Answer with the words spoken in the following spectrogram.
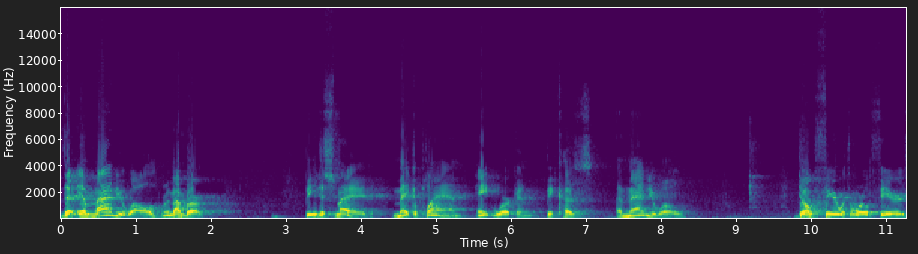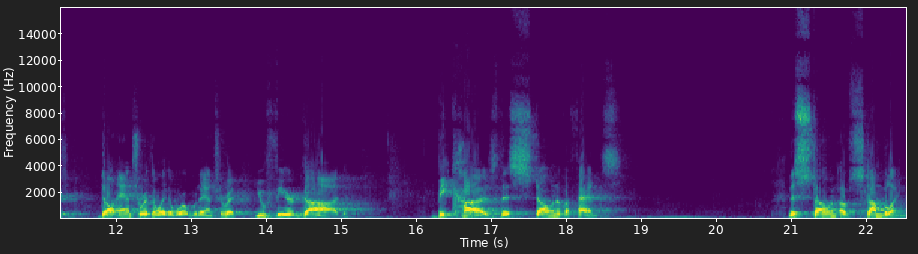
that Emmanuel, remember, be dismayed, make a plan, ain't working because Emmanuel don't fear what the world fears. Don't answer it the way the world would answer it. You fear God because this stone of offense, this stone of stumbling,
